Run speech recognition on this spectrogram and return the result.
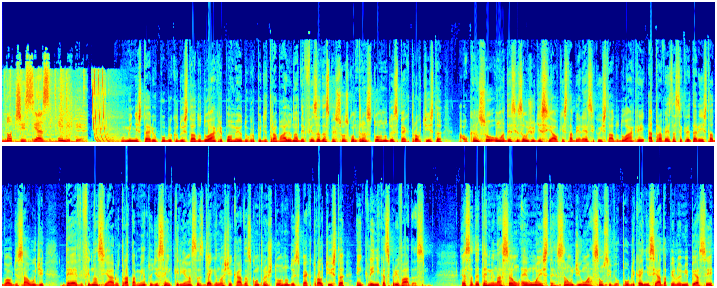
Notícias MP. O Ministério Público do Estado do Acre, por meio do Grupo de Trabalho na Defesa das Pessoas com Transtorno do Espectro Autista, alcançou uma decisão judicial que estabelece que o Estado do Acre, através da Secretaria Estadual de Saúde, deve financiar o tratamento de 100 crianças diagnosticadas com transtorno do espectro autista em clínicas privadas. Essa determinação é uma extensão de uma ação civil pública iniciada pelo MPAC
